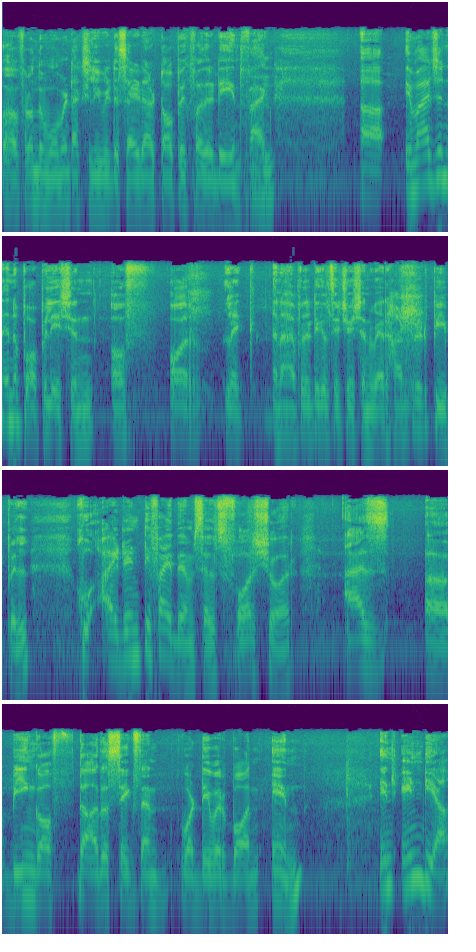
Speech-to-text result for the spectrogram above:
uh, from the moment actually we decided our topic for the day. In fact, uh, imagine in a population of or like an hypothetical situation where 100 people who identify themselves for sure as uh, being of the other sex than what they were born in in India,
